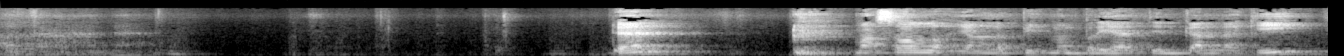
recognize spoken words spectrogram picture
wa taala. Dan masalah yang lebih memprihatinkan lagi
